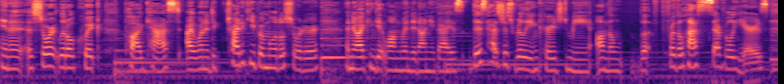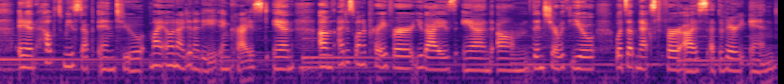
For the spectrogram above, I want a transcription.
in a, a, short little quick podcast. I wanted to try to keep them a little shorter. I know i can get long-winded on you guys. This has just really encouraged me on the, the for the last several years and helped me step into my own identity in christ. And um, i just want to pray for you guys and um, then share with you what's up next for us at the very end.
